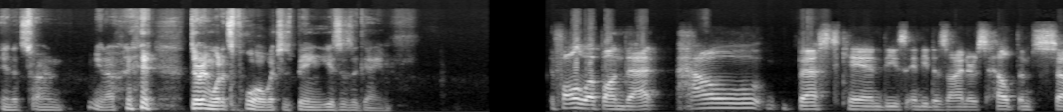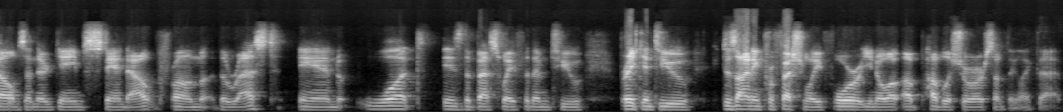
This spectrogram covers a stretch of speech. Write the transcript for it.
in its own, you know, doing what it's for, which is being used as a game. Follow up on that how best can these indie designers help themselves and their games stand out from the rest? And what is the best way for them to break into designing professionally for you know a, a publisher or something like that?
